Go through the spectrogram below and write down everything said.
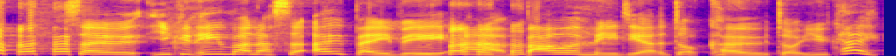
so you can email us at ohbaby at bauermedia.co.uk.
